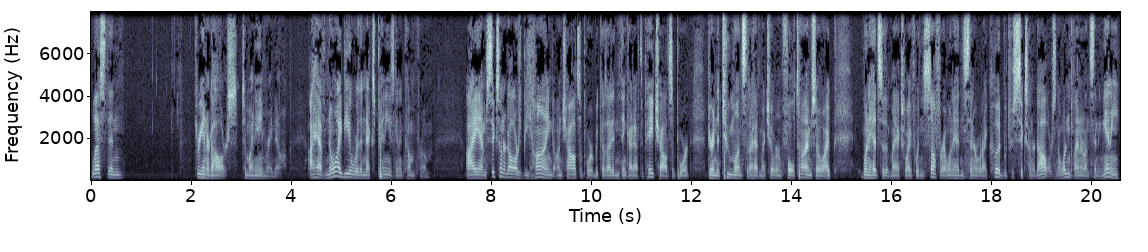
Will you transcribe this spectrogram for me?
less than $300 to my name right now. I have no idea where the next penny is going to come from. I am $600 behind on child support because I didn't think I'd have to pay child support during the two months that I had my children full time. So I went ahead so that my ex wife wouldn't suffer. I went ahead and sent her what I could, which was $600. And I wasn't planning on sending any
